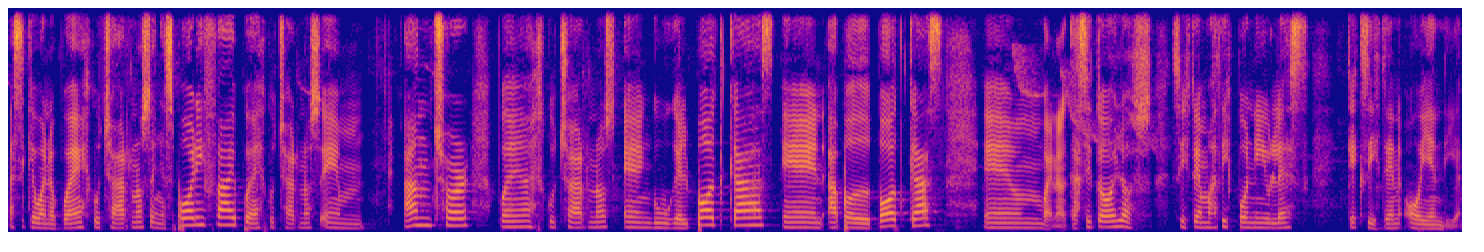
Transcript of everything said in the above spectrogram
Así que bueno, pueden escucharnos en Spotify, pueden escucharnos en Anchor, pueden escucharnos en Google Podcast, en Apple Podcast, en, bueno, casi todos los sistemas disponibles que existen hoy en día.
